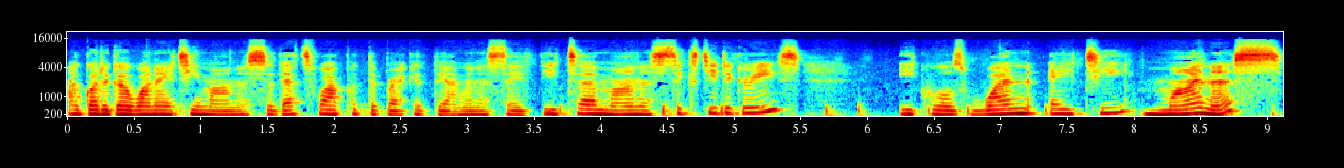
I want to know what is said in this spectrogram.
I've got to go 180 minus, so that's why I put the bracket there. I'm going to say theta minus 60 degrees equals 180 minus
